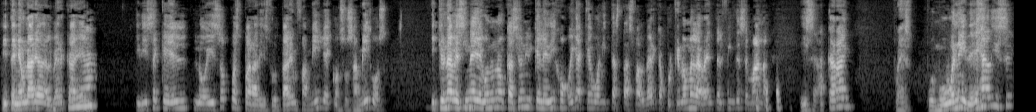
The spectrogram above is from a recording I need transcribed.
y tenía un área de alberca él, y dice que él lo hizo pues para disfrutar en familia y con sus amigos, y que una vecina llegó en una ocasión y que le dijo, oiga, qué bonita está su alberca, ¿por qué no me la renta el fin de semana? Y dice, ah, caray, pues, pues muy buena idea, dice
